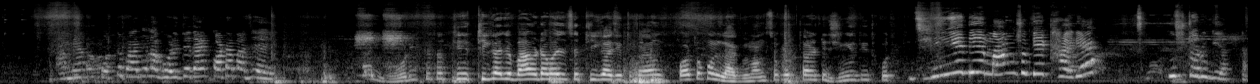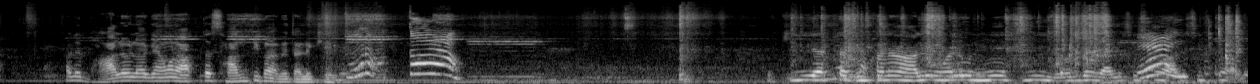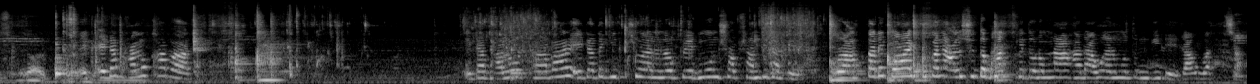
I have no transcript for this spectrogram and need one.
আমি এখন করতে পারব না ঘড়িতে দেখ কটা বাজে। ঘড়িতে তো ঠিক- আছে বারোটা বাজে সে ঠিক আছে। তো এখন কতক্ষণ লাগবে? মাংস করতে আর একটু ঝিঙে দিয়ে করতে? ঝিঙে দিয়ে মাংস কে খায় রে? কুষ্ঠ রুগী একটা। তাহলে ভালো লাগে আমার আত্মা শান্তি পাবে তাহলে খেলে। তোর কি একটা দুখানা আলু আলু নিয়ে কি লোকদের আলু সিদ্ধ আলু সিদ্ধ আলু সিদ্ধ আর এটা ভালো খাবার। এটা ভালো খাবার এটাতে কিচ্ছু হয় না। পেট মন সব শান্তি থাকে। তোর আত্মারে কয় একটুখানি আলু সিদ্ধ ভাত খেতে ওরম না রাউয়ার মতন গিলে রাউ বাচ্চা।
